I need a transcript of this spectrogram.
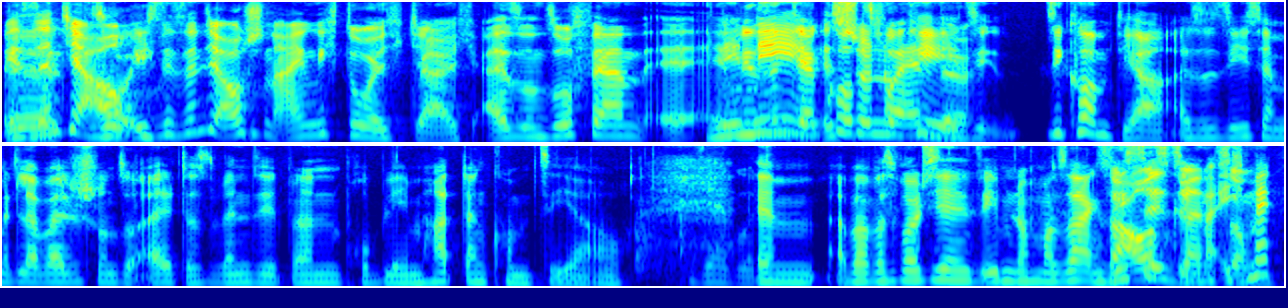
Wir äh, sind ja so, auch, ich, wir sind ja auch schon eigentlich durch gleich. Also insofern, äh, nee, wir nee, sind ja ist kurz schon vor okay. Ende. Sie, sie kommt ja. Also sie ist ja mittlerweile schon so alt, dass wenn sie dann ein Problem hat, dann kommt sie ja auch. Sehr gut. Ähm, aber was wollte ich denn jetzt eben nochmal sagen? Zur Siehst du, Ausgrenzung. Ich merke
